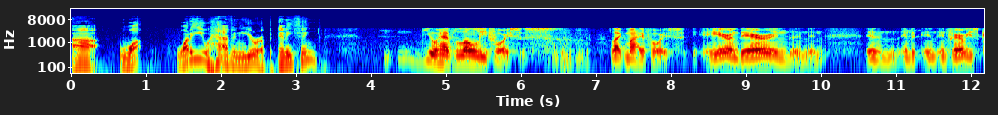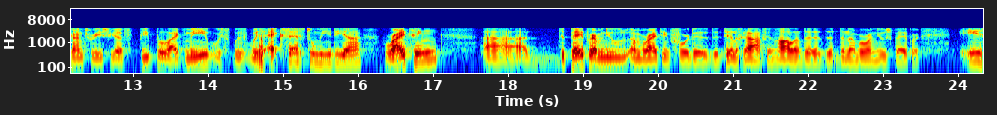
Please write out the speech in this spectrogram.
uh, what what do you have in Europe? Anything? You have lonely voices like my voice. Here and there in in, in in in, the, in in various countries you have people like me with with, with access to media writing. Uh, the paper I'm new I'm writing for the the Telegraaf in Holland the, the the number one newspaper is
